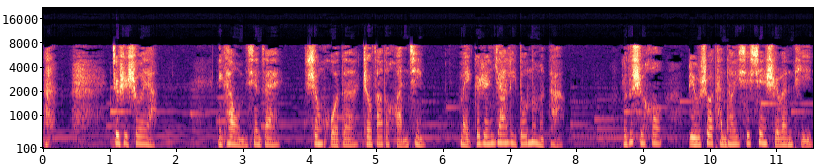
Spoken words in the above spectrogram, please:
就是说呀，你看我们现在生活的周遭的环境，每个人压力都那么大。有的时候，比如说谈到一些现实问题，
